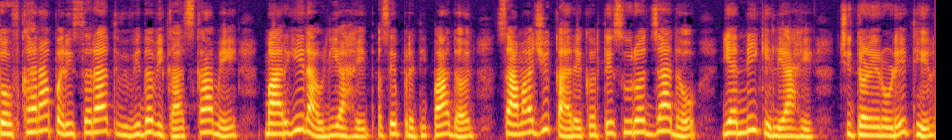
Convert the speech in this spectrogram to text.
तोफखाना परिसरात विविध विकास कामे मार्गी लावली आहेत असे प्रतिपादन सामाजिक कार्यकर्ते सूरज जाधव यांनी केले आहे. चितळे रोड येथील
